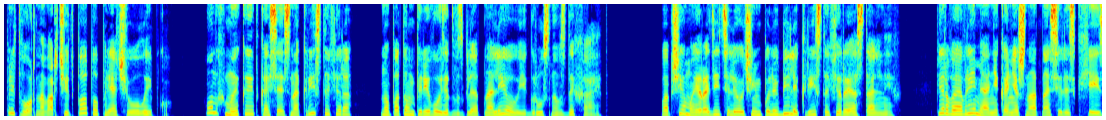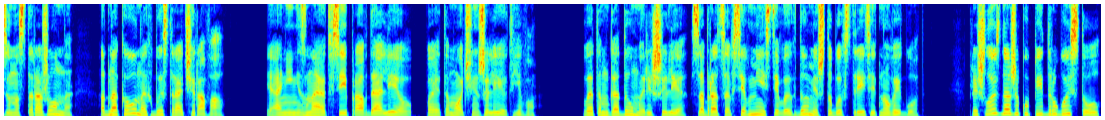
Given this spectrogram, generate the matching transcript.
Притворно ворчит папа, пряча улыбку. Он хмыкает, косясь на Кристофера, но потом переводит взгляд на Лео и грустно вздыхает. Вообще, мои родители очень полюбили Кристофера и остальных. Первое время они, конечно, относились к Хейзу настороженно, однако он их быстро очаровал. И они не знают всей правды о Лео, поэтому очень жалеют его. В этом году мы решили собраться все вместе в их доме, чтобы встретить Новый год. Пришлось даже купить другой стол,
